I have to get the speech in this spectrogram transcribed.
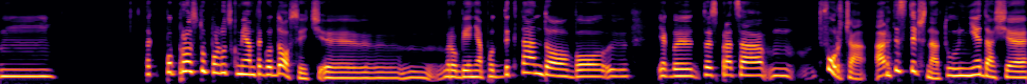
Mm, tak po prostu po ludzku miałam tego dosyć yy, robienia pod dyktando, bo yy, jakby to jest praca yy, twórcza, artystyczna. Tu nie da się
